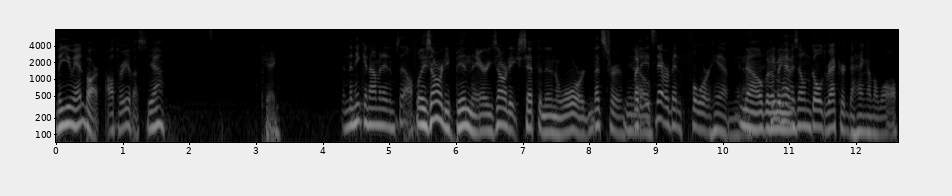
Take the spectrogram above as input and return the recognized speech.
Me, you, and Bart, all three of us. Yeah. Okay. And then he can nominate himself. Well, he's already been there. He's already accepted an award. That's true. You But know. it's never been for him. You know? No, but he I would have his own gold record to hang on the wall.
